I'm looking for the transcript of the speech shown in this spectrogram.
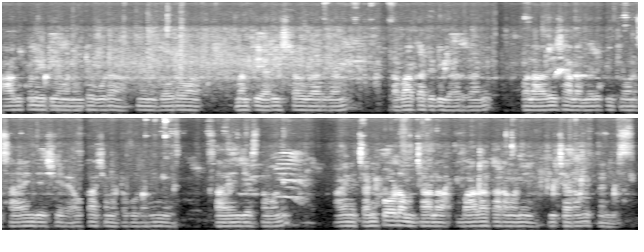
ఆదుకునేటి ఏమైనా ఉంటే కూడా నేను గౌరవ మంత్రి హరీష్ రావు గారు కానీ ప్రభాకర్ రెడ్డి గారు కానీ వాళ్ళ ఆదేశాల మేరకు ఇంకేమైనా సాయం చేసే అవకాశం ఉంటే కూడా మేము సాయం చేస్తామని ఆయన చనిపోవడం చాలా బాధాకరమని విచారం వ్యక్తం చేస్తాం.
